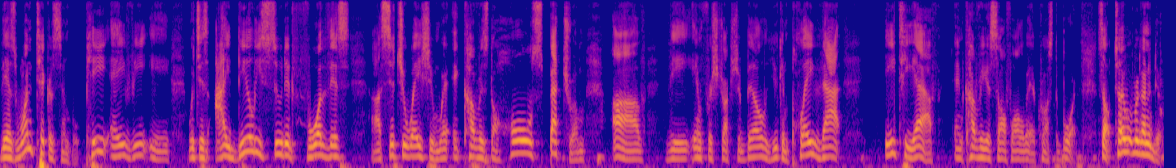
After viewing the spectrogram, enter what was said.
there's one ticker symbol, P A V E, which is ideally suited for this uh, situation where it covers the whole spectrum of the infrastructure bill. You can play that ETF and cover yourself all the way across the board. So, tell you what we're going to do.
